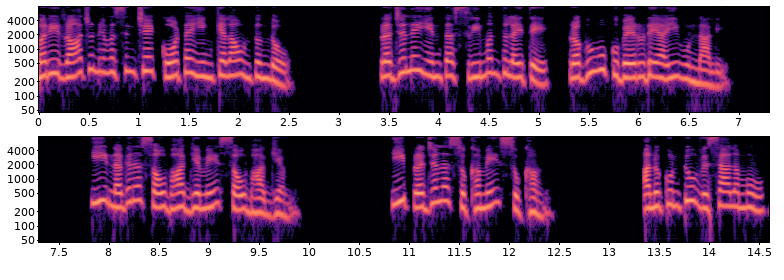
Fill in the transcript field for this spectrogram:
మరి రాజు నివసించే కోట ఇంకెలా ఉంటుందో? ప్రజలే ఇంత శ్రీమంతులైతే ప్రభువు కుబేరుడే అయి ఉండాలి. ఈ నగర సౌభాగ్యమే సౌభాగ్యం. ఈ ప్రజల సుఖమే సుఖం. అనుకుంటూ విశాలము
